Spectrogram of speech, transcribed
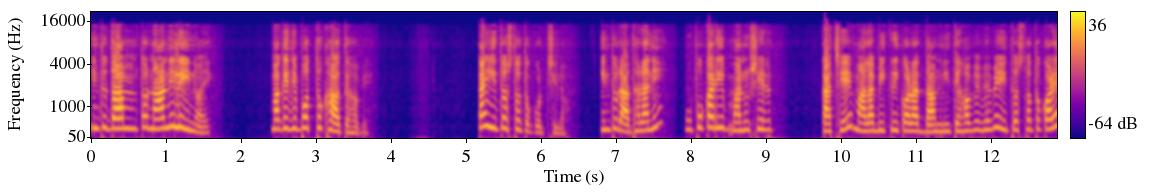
কিন্তু দাম তো না নিলেই নয়। মাকে যে পথ্য খাওয়াতে হবে। তাই ইতস্তত করছিল। কিন্তু রাধারানী উপকারী মানুষের কাছে মালা বিক্রি করার দাম নিতে হবে ভেবে ইতস্তত করে,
